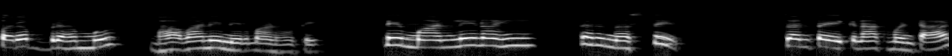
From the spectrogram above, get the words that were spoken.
परब्रह्म भावाने निर्माण होते. ते मानले नाही तर नसतेच. संत एकनाथ म्हणतात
